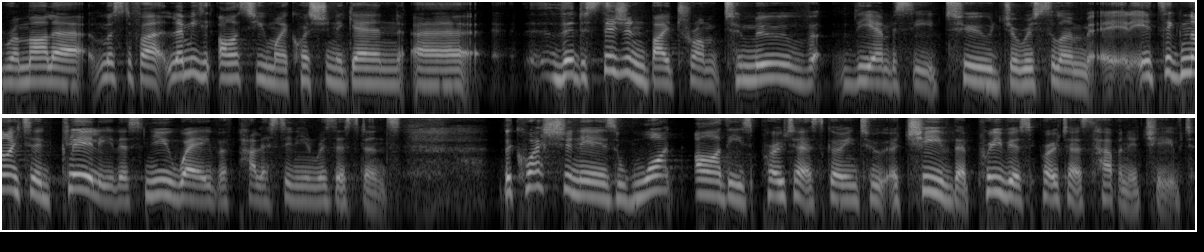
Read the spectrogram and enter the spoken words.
Ramallah. Mustafa, let me ask you my question again. Uh, the decision by Trump to move the embassy to Jerusalem, it's ignited clearly this new wave of Palestinian resistance. The question is, what are these protests going to achieve that previous protests haven't achieved?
